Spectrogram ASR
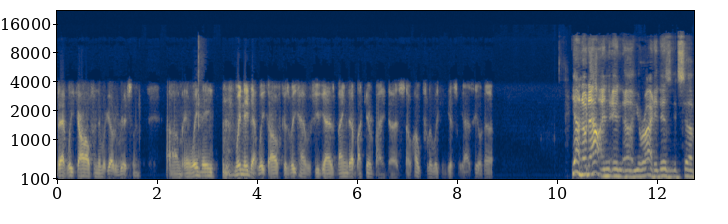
that week off, and then we go to Richland. Um, and we need we need that week off because we have a few guys banged up like everybody does. So hopefully we can get some guys healed up. Yeah, no doubt, and and uh, you're right. It is. It's uh,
